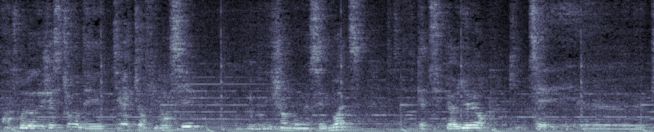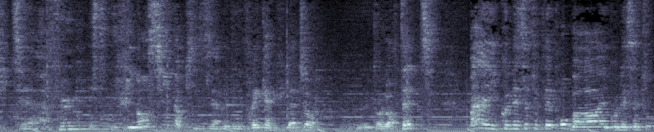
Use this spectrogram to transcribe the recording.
contrôleurs de gestion, des directeurs financiers, des gens de mon ancienne boîte, des cadres supérieurs qui étaient, euh, qui étaient à et c'était des financiers, donc ils avaient des vrais calculateurs dans leur tête. Ben, ils connaissaient toutes les probas, ils connaissaient tout.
